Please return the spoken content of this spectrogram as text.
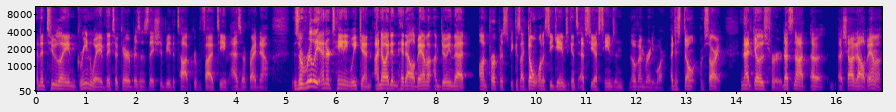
And then Tulane Green Wave, they took care of business. They should be the top group of five team as of right now. It was a really entertaining weekend. I know I didn't hit Alabama. I'm doing that on purpose because I don't want to see games against FCS teams in November anymore. I just don't. I'm sorry. And that goes for that's not a, a shot at Alabama.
